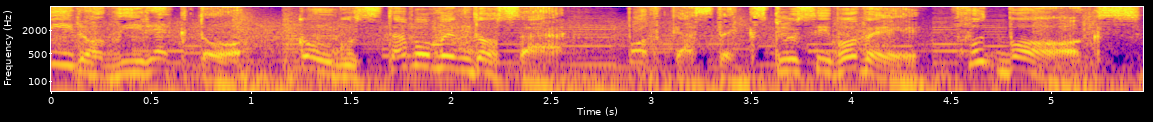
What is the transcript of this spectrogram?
Tiro Directo con Gustavo Mendoza, podcast exclusivo de Footbox.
